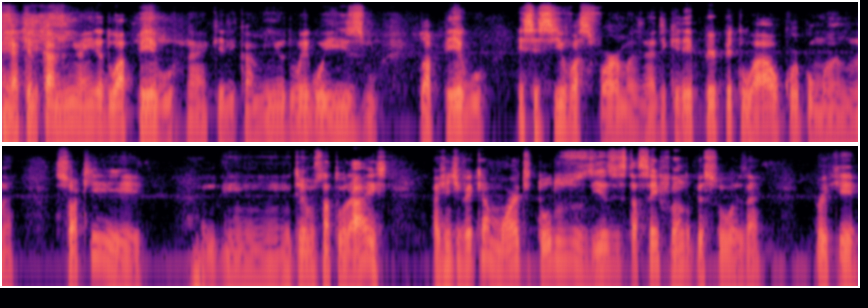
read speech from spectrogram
é aquele caminho ainda do apego, né? Aquele caminho do egoísmo, do apego excessivo às formas, né? De querer perpetuar o corpo humano, né? Só que em, em termos naturais, a gente vê que a morte todos os dias está ceifando pessoas, né? Por quê?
